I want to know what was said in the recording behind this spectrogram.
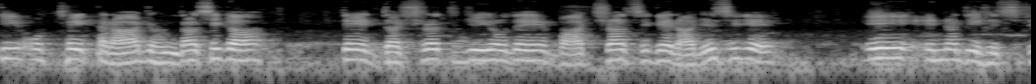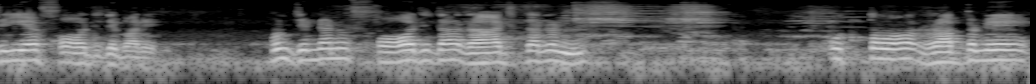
ਕਿ ਉੱਥੇ ਇੱਕ ਰਾਜ ਹੁੰਦਾ ਸੀਗਾ ਤੇ ਦਸ਼ਰਥ ਜੀ ਉਹਦੇ ਬਾਦਸ਼ਾਹ ਸੀਗੇ, ਰਾਜੇ ਸੀਗੇ। ਇਹ ਇਹਨਾਂ ਦੀ ਹਿਸਟਰੀ ਹੈ ਫੌਜ ਦੇ ਬਾਰੇ। ਹੁਣ ਜਿਨ੍ਹਾਂ ਨੂੰ ਫੌਜ ਦਾ ਰਾਜ ਕਰਨ ਉੱਤੋਂ ਰੱਬ ਨੇ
